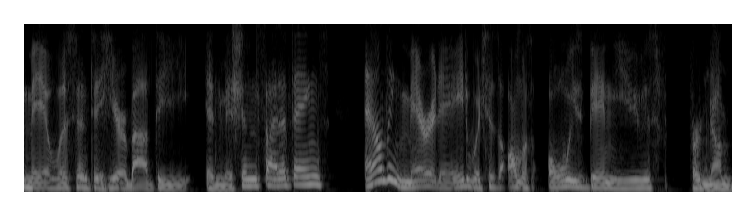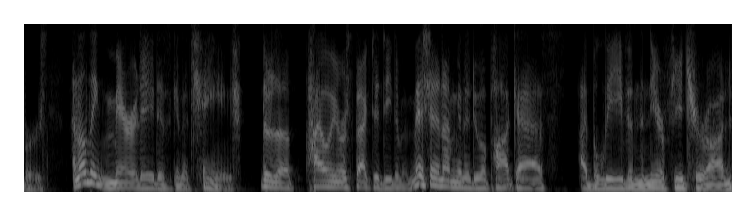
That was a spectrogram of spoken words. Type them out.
may have listened to hear about the admission side of things. I don't think merit aid, which has almost always been used for numbers, I don't think merit aid is going to change. There's a highly respected dean of admission. I'm going to do a podcast, I believe, in the near future on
